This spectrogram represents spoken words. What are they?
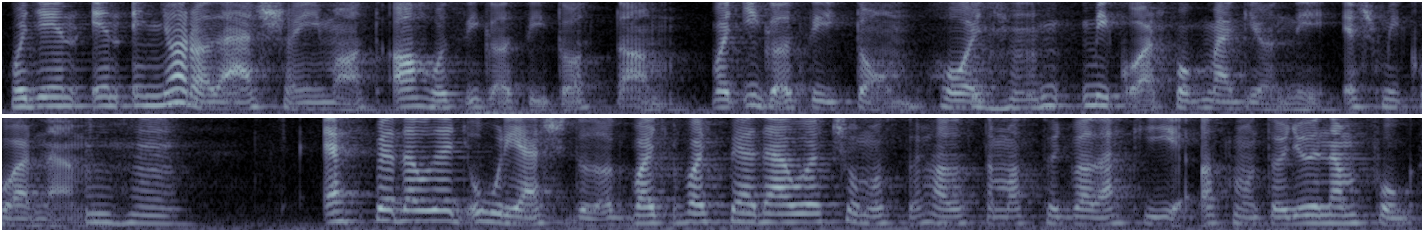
hogy én, én, én nyaralásaimat ahhoz igazítottam, vagy igazítom, hogy uh-huh. mikor fog megjönni, és mikor nem. Uh-huh. Ez például egy óriási dolog. Vagy, vagy például egy csomószor hallottam azt, hogy valaki azt mondta, hogy ő nem fog,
